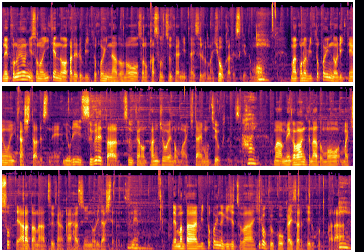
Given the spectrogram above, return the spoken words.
でこのようにその意見の分かれるビットコインなどのその仮想通貨に対するまあ評価ですけども、ええ、まあ、このビットコインの利点を生かしたですねより優れた通貨の誕生へのまあ期待も強くてですね、はい、まあ、メガバンクなどもまあ競って新たな通貨の開発に乗り出してるんですね。うん。でまたビットコインの技術は広く公開されていることから、ええ、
